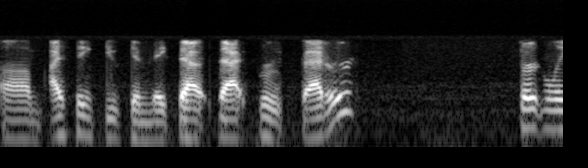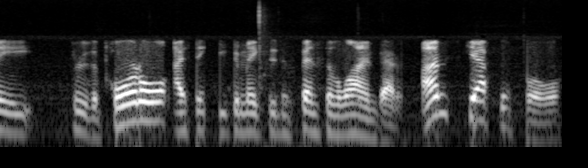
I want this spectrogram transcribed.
Um, I think you can make that that group better. Certainly through the portal, I think you can make the defensive line better. I'm skeptical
